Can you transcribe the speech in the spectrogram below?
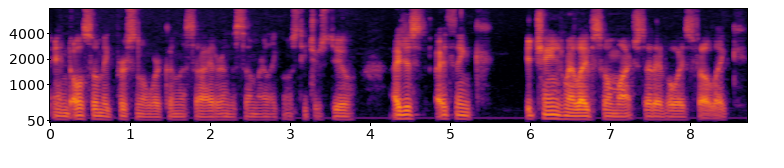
and also make personal work on the side or in the summer like most teachers do. I just i think it changed my life so much that i've always felt like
